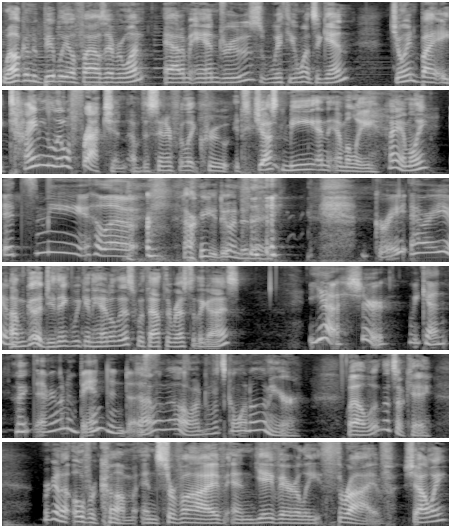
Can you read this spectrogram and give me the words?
Welcome to Bibliophiles, everyone. Adam Andrews with you once again, joined by a tiny little fraction of the Center for Lit crew. It's just me and Emily. Hi, Emily. It's me. Hello. How are you doing today? Great. How are you? I'm good. Do you think we can handle this without the rest of the guys? yeah, sure. We can. Everyone abandoned us. I don't know. What's going on here? Well, that's okay. We're going to overcome and survive and, yea, verily, thrive, shall we?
